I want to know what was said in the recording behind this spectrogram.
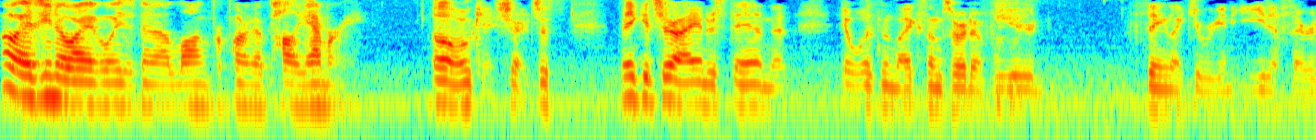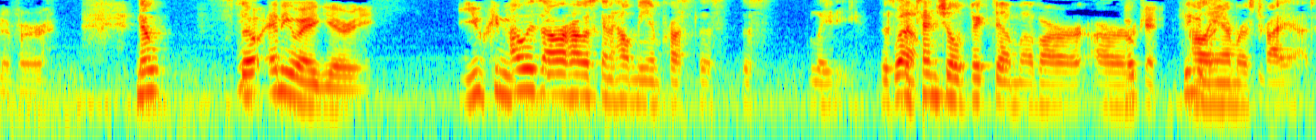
Oh, as you know, I've always been a long proponent of polyamory. Oh, okay, sure. Just making sure I understand that it wasn't like some sort of weird thing like you were going to eat a third of her. Nope. So anyway, Gary, you can How is our house going to help me impress this this lady, this Well- potential victim of our our Okay, polyamorous triad.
